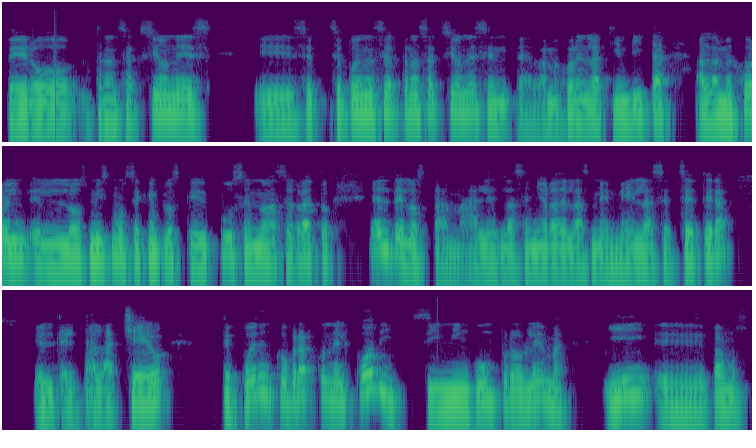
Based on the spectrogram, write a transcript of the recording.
Pero transacciones, eh, se, se, pueden hacer transacciones en, a lo mejor en la tiendita, a lo mejor los mismos ejemplos que puse, ¿no? Hace rato, el de los tamales, la señora de las memelas, etcétera, el, el talachero, te pueden cobrar con el CODI sin ningún problema. Y eh, vamos,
